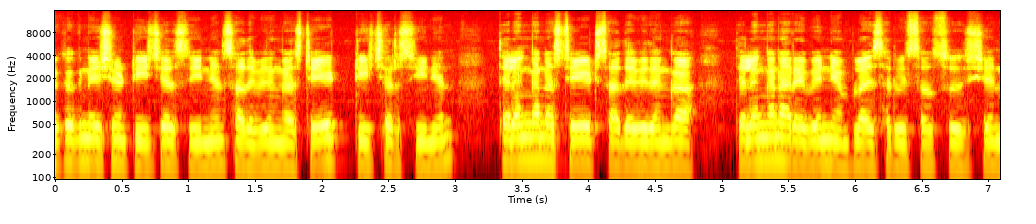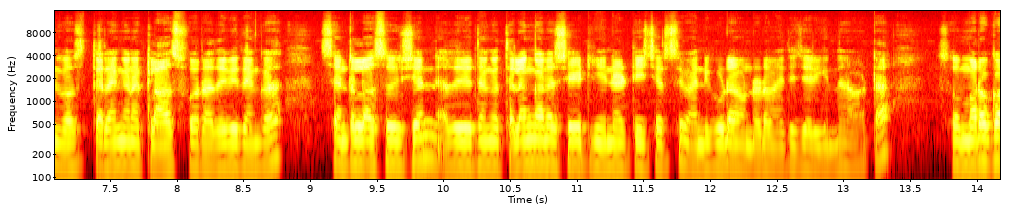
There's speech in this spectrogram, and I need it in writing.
recognition teachers unions అదేవిధంగా state teachers union Telangana states అదేవిధంగా Telangana revenue employee service association Telangana class four అదేవిధంగా సెంట్రల్ అసోసియేషన్ అదేవిధంగా తెలంగాణ స్టేట్ యూనియన్ టీచర్స్ ఇవన్నీ కూడా ఉండడం అయితే జరిగిందనమాట. సో మరొక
